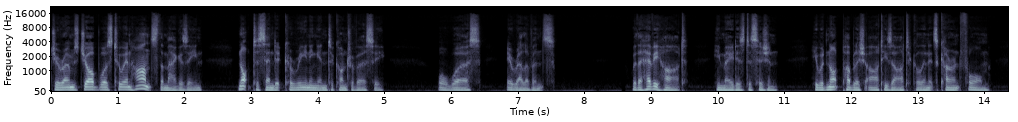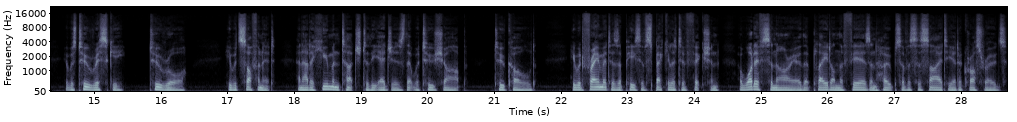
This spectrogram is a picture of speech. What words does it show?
Jerome's job was to enhance the magazine, not to send it careening into controversy, or worse, irrelevance. With a heavy heart, he made his decision. He would not publish Artie's article in its current form. It was too risky, too raw, he would soften it and add a human touch to the edges that were too sharp, too cold. He would frame it as a piece of speculative fiction, a what if scenario that played on the fears and hopes of a society at a crossroads.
